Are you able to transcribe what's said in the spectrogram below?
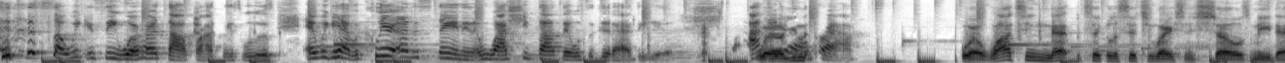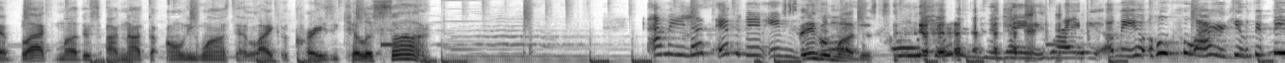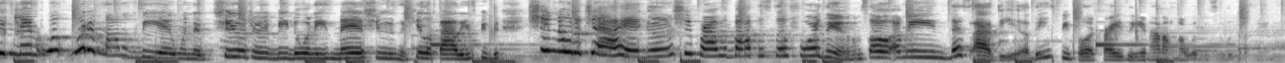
so we can see what her thought process was and we can have a clear understanding of why she thought that was a good idea. I well, you know, Well, watching that particular situation shows me that black mothers are not the only ones that like a crazy killer son. I mean, that's evident in single mothers. School and things. Like, I mean, who who out here killing people? These men, what what do mamas be at when the children be doing these mass shootings and kill up all these people? She knew the child had guns. She probably bought the stuff for them. So, I mean, that's idea. These people are crazy, and I don't know what the solution is.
